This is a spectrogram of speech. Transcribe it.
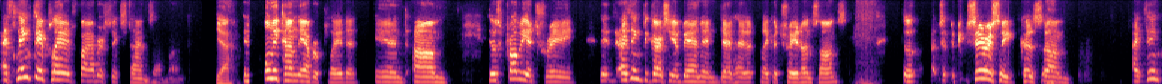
I think they played it five or six times that month. Yeah. And the only time they ever played it. And um there was probably a trade. I think the Garcia band and Dead had like a trade on songs. So, seriously, because um, I think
